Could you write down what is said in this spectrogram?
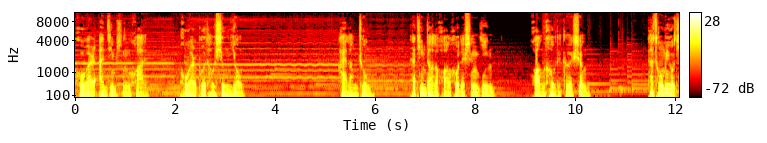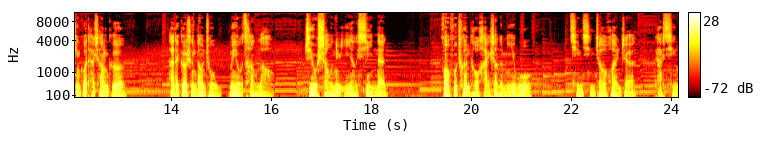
忽而安静平缓，忽而波涛汹涌，海浪中。他听到了皇后的声音，皇后的歌声。他从没有听过她唱歌，她的歌声当中没有苍老，只有少女一样细嫩，仿佛穿透海上的迷雾，轻轻召唤着他心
